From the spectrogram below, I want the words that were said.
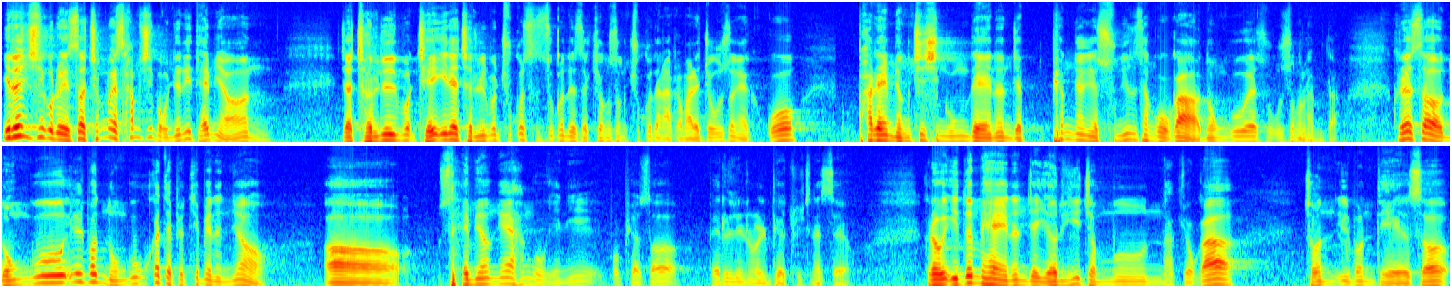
이런 식으로 해서 1935년이 되면 이제 전일본 제1회 전일본 축구 선수권에서 경성 축구단 아까 말했죠 우승했고 8회 명치 신궁대회는 이제 평양의 숭인상고가 농구에서 우승을 합니다. 그래서 농구 일본 농구 국가 대표팀에는요 어, 3명의 한국인이 뽑혀서 베를린 올림픽에 출전했어요. 그리고 이듬해에는 이제 연희 전문 학교가 전 일본 대회에서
